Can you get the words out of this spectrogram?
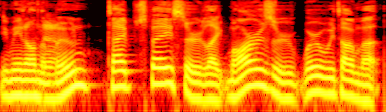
You mean on the No. moon type space or like Mars or where are we talking about?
